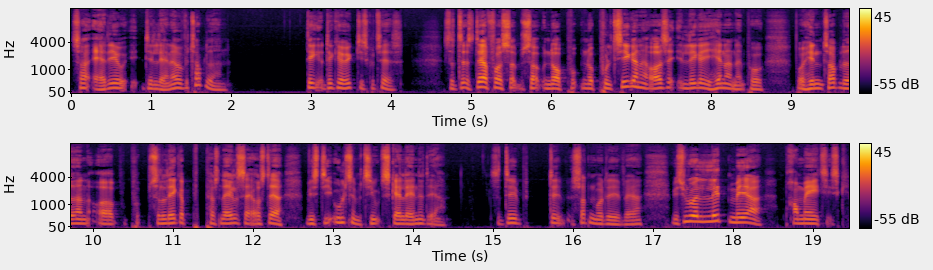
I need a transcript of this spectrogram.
så er det jo, det lander jo ved toplederen. Det, det kan jo ikke diskuteres. Så derfor, så, så når, når politikerne også ligger i hænderne på, på hende toplederen, og så ligger personalet sig også der, hvis de ultimativt skal lande der. Så det, det, sådan må det være. Hvis vi nu er lidt mere pragmatisk,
